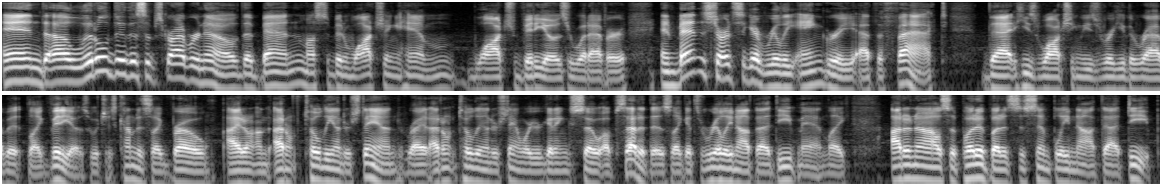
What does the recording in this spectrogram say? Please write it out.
And uh, little did the subscriber know that Ben must have been watching him watch videos or whatever. And Ben starts to get really angry at the fact that he's watching these Riggy the Rabbit like videos, which is kind of just like, bro, I don't, I don't totally understand, right? I don't totally understand why you're getting so upset at this. Like, it's really not that deep, man. Like, I don't know how else to put it, but it's just simply not that deep.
